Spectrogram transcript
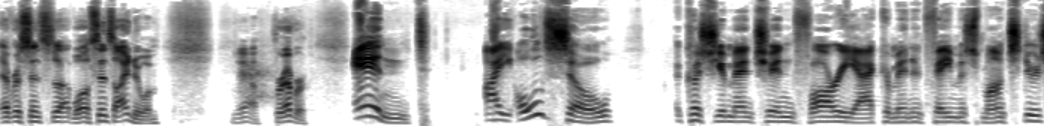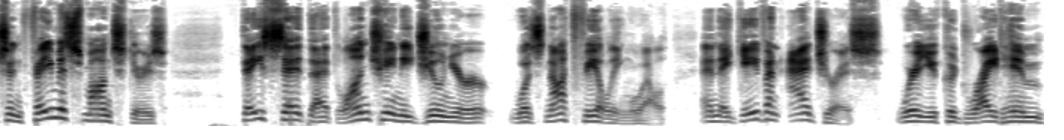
ever since uh, well since I knew him. Yeah, forever. And I also, because you mentioned Forry Ackerman and Famous Monsters, and Famous Monsters, they said that Lon Chaney Jr. was not feeling well, and they gave an address where you could write him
